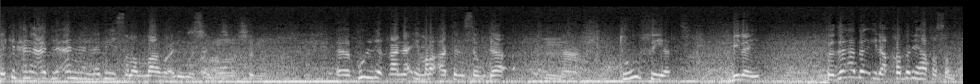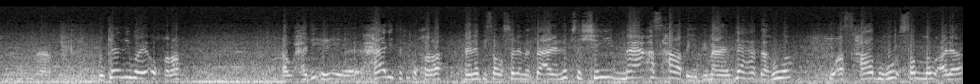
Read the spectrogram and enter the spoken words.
لكن إحنا عدنا أن النبي صلى الله عليه وسلم بلغ عن امرأة سوداء. نعم. توفيت بليل فذهب إلى قبرها فصلى. نعم. وكان رواية أخرى. أو حادثة أخرى النبي صلى الله عليه وسلم فعل نفس الشيء مع أصحابه بمعنى ذهب هو وأصحابه صلوا على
